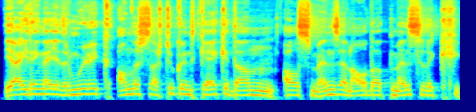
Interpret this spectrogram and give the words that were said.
Ja, ik denk dat je er moeilijk anders naartoe kunt kijken dan als mens en al dat menselijk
